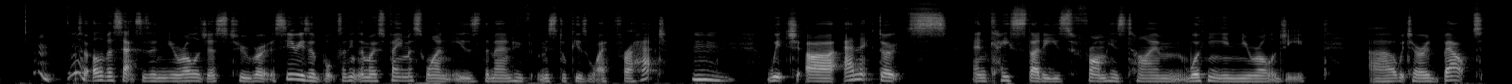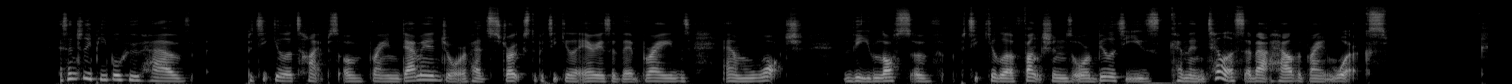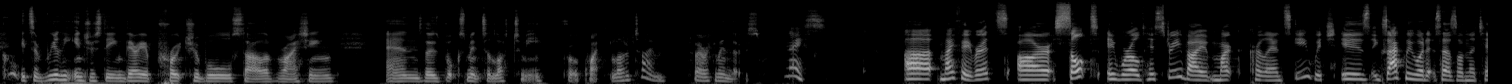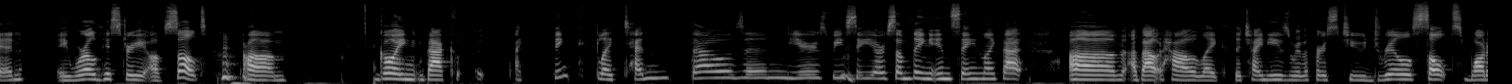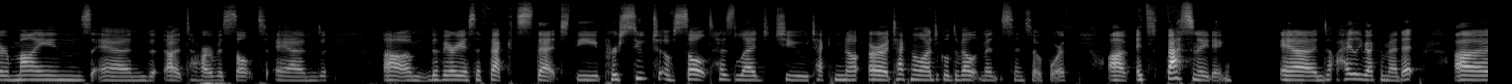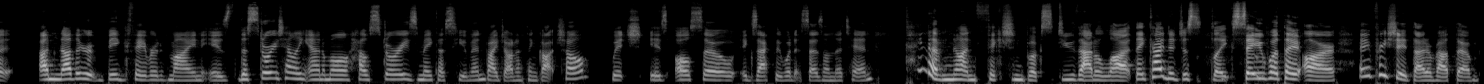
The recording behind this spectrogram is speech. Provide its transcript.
So Oliver Sacks is a neurologist who wrote a series of books. I think the most famous one is The Man Who Mistook His Wife for a Hat, Mm. which are anecdotes and case studies from his time working in neurology, uh, which are about essentially people who have particular types of brain damage or have had strokes to particular areas of their brains and watch the loss of particular functions or abilities can then tell us about how the brain works. It's a really interesting, very approachable style of writing, and those books meant a lot to me for quite a lot of time. So I recommend those. Nice. Uh, my favorites are Salt, A World History by Mark Kurlansky, which is exactly what it says on the tin a world history of salt. um, going back, I think, like 10,000 years BC or something insane like that. Um, about how like the Chinese were the first to drill salt water mines and uh, to harvest salt and um, the various effects that the pursuit of salt has led to techno- or technological developments and so forth. Um, it's fascinating and I highly recommend it. Uh, another big favorite of mine is The Storytelling Animal How Stories Make Us Human by Jonathan Gottschall, which is also exactly what it says on the tin. Kind of nonfiction books do that a lot. They kind of just like say what they are. I appreciate that about them.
